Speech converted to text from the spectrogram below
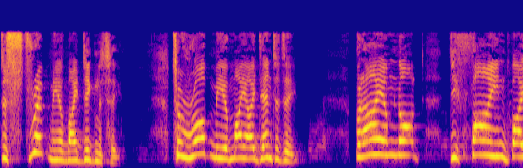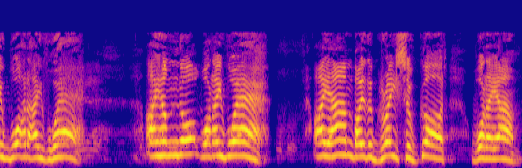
to strip me of my dignity, to rob me of my identity, but I am not defined by what I wear. I am not what I wear. I am by the grace of God what I am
